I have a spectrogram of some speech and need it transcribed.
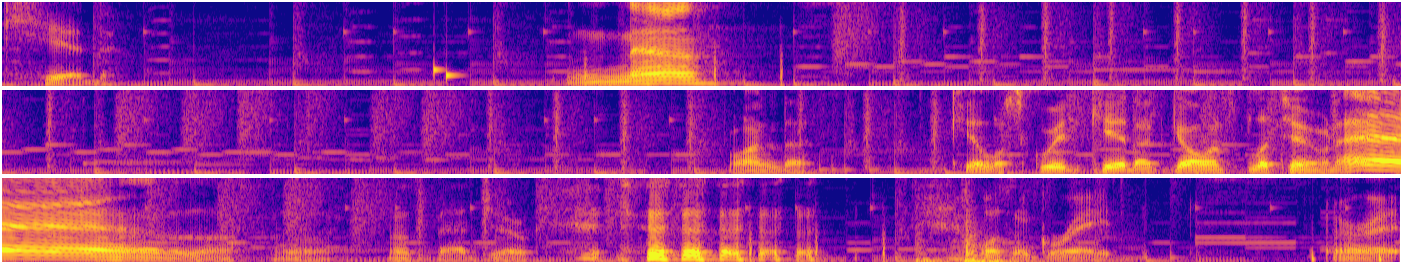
Kid. Nah. Wanted to kill a squid kid, I'd go on Splatoon. Ah, that was a bad joke. Wasn't great. Alright,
